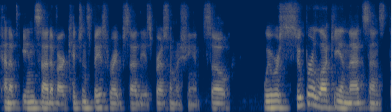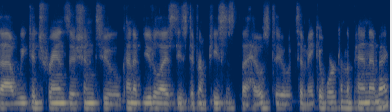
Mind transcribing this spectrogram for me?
kind of inside of our kitchen space right beside the espresso machine. So we were super lucky in that sense that we could transition to kind of utilize these different pieces of the house to to make it work in the pandemic.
